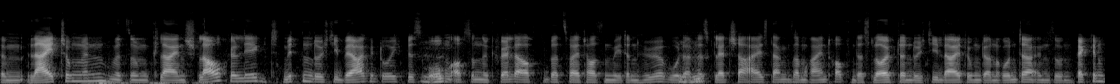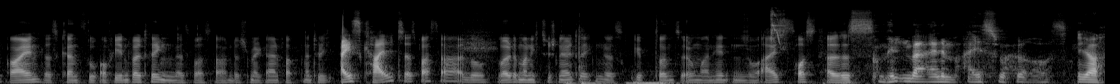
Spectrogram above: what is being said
ähm, Leitungen mit so einem kleinen Schlauch gelegt, mitten durch die Berge durch, bis oben auf so eine Quelle auf über 2000 Metern Höhe, wo dann das Gletschereis langsam reintropft. Und das läuft dann durch die Leitung dann runter in so ein Becken rein. Das kannst du auf jeden Fall trinken, das Wasser. Und das schmeckt einfach natürlich eiskalt, das Wasser. Also sollte man nicht zu schnell trinken. Das gibt sonst irgendwann hinten so Eisfrost. Also es ist Komm hinten bei einem Eiswürfel raus. Ja,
